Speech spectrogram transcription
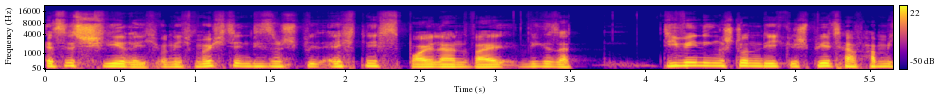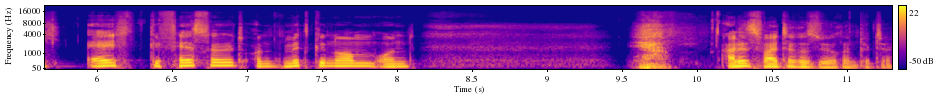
Es ist schwierig und ich möchte in diesem Spiel echt nicht spoilern, weil, wie gesagt, die wenigen Stunden, die ich gespielt habe, haben mich echt gefesselt und mitgenommen und ja, alles weitere Sören, bitte.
